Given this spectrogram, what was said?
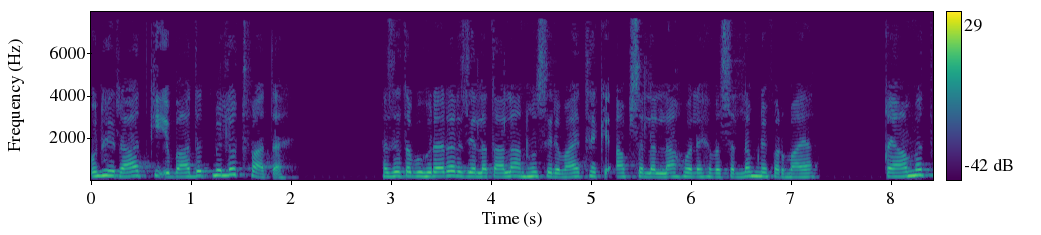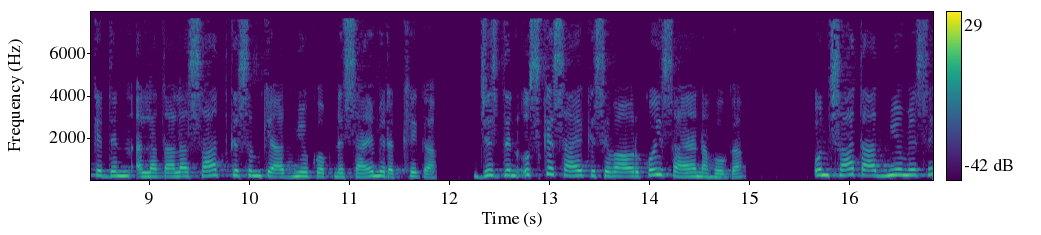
انہیں رات کی عبادت میں لطف آتا ہے۔ حضرت ابو حرار رضی اللہ تعالیٰ عنہ سے روایت ہے کہ آپ صلی اللہ علیہ وسلم نے فرمایا، قیامت کے دن اللہ تعالیٰ سات قسم کے آدمیوں کو اپنے سائے میں رکھے گا، جس دن اس کے سائے کے سوا اور کوئی سایہ نہ ہوگا۔ ان سات آدمیوں میں سے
